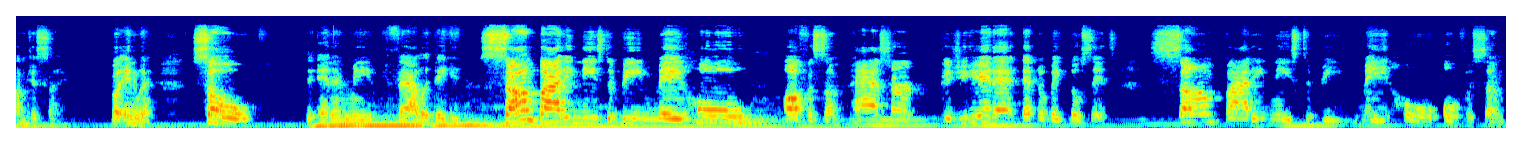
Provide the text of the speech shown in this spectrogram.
I'm just saying. But anyway, so the enemy validating. Somebody needs to be made whole off of some past hurt. Could you hear that? That don't make no sense. Somebody needs to be made whole over some.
